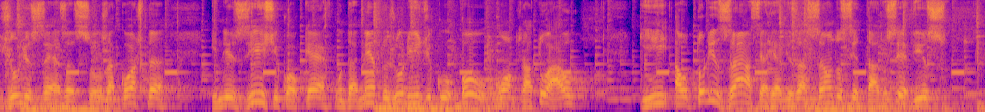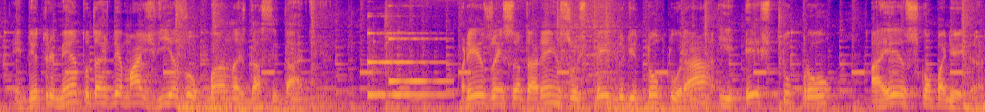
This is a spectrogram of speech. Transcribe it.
Júlio César Souza Costa, inexiste qualquer fundamento jurídico ou contratual que autorizasse a realização do citado serviço em detrimento das demais vias urbanas da cidade. Preso em Santarém suspeito de torturar e estuprou a ex-companheira.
